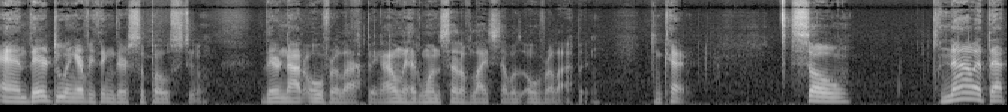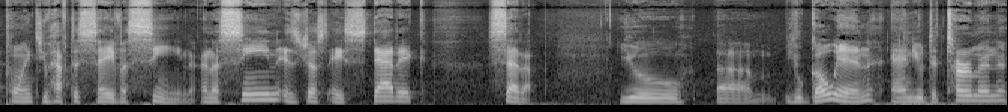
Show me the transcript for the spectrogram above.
and they're doing everything they're supposed to. They're not overlapping. I only had one set of lights that was overlapping. Okay. So now at that point, you have to save a scene. And a scene is just a static setup. You um, you go in and you determine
